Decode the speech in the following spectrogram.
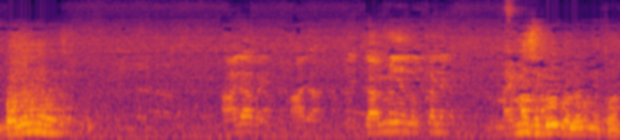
ਬੋਲੋ। ਆ ਜਾ ਭਾਈ ਆ ਜਾ। ਗਰਮੀ ਹੈ ਲੋਕਾਂ ਨੇ। ਮਹਿਮਾ ਸਿੱਧੂ ਬੋਲਣਗੇ ਤੋਂ।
